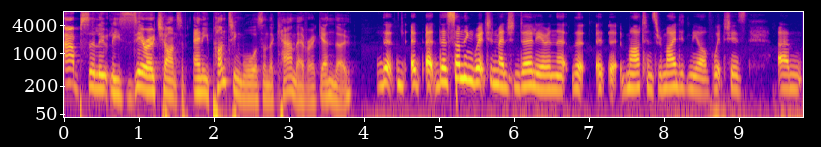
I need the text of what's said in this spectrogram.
absolutely zero chance of any punting wars on the cam ever again, though uh, uh, there's something Richard mentioned earlier, and that that uh, uh, Martin's reminded me of, which is um,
